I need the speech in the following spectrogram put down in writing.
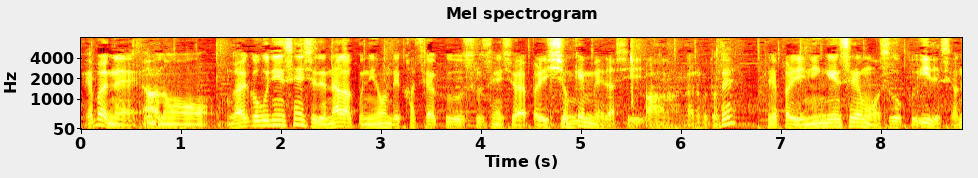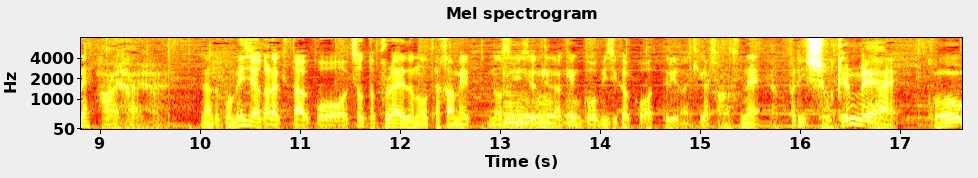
手。やっぱりね、うん、あの外国人選手で長く日本で活躍する選手はやっぱり一生懸命だし、うん、ああなるほどね。やっぱり人間性もすごくいいですよね。はいはいはい。なんかこうメジャーから来たこうちょっとプライドの高めの選手っていうのは結構短く終わってるような気がしますね。やっぱり一生懸命、はい、この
